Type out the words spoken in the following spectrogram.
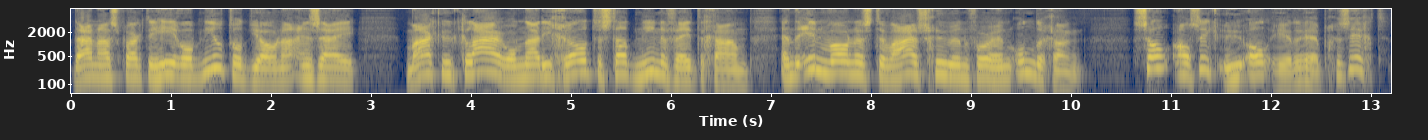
Daarna sprak de Heer opnieuw tot Jona en zei: Maak u klaar om naar die grote stad Nineveh te gaan en de inwoners te waarschuwen voor hun ondergang, zoals ik u al eerder heb gezegd.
